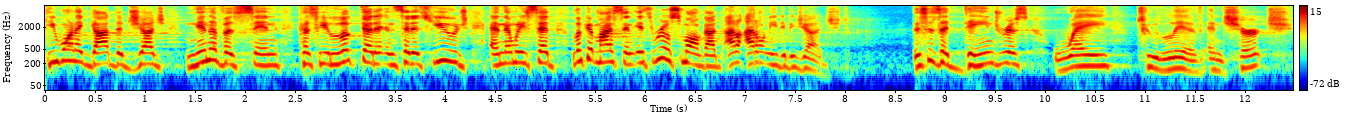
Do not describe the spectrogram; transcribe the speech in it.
He wanted God to judge Nineveh's sin because he looked at it and said, It's huge. And then when he said, Look at my sin, it's real small, God. I don't, need to be judged. This is a dangerous way to live. And, church,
